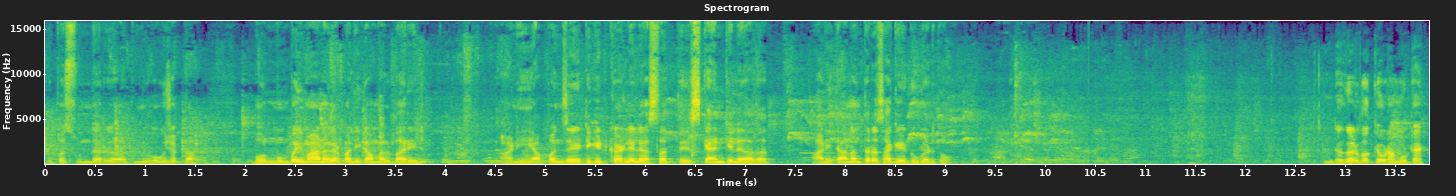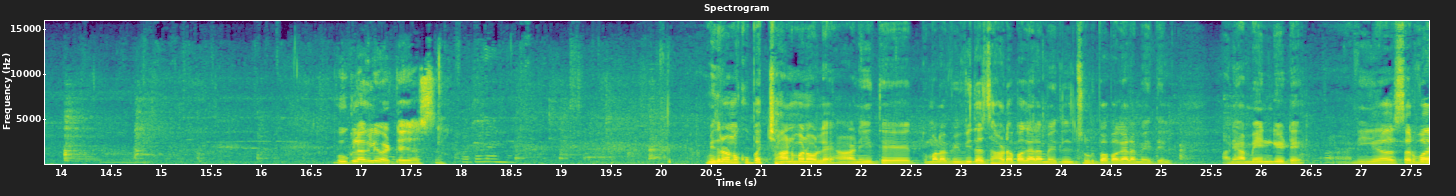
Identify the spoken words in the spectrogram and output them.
खूपच सुंदर तुम्ही बघू शकता. भवन मुंबई महानगरपालिका मलबारील. आणि आपण जे तिकीट काढलेले असतात ते स्कॅन केले जातात. आणि त्यानंतरच हा गेट उघडतो. दगड बघ केवढा मोठा आहे. भूक लागली वाटते जास्त. मित्रांनो खूपच छान बनवलं आहे आणि ते तुम्हाला विविध झाडं बघायला मिळतील झुडपं बघायला मिळतील आणि हा मेन गेट आहे. आणि सर्व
